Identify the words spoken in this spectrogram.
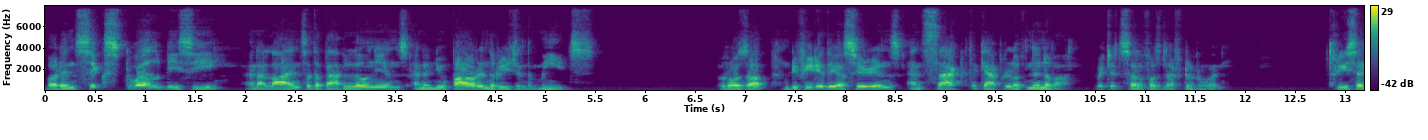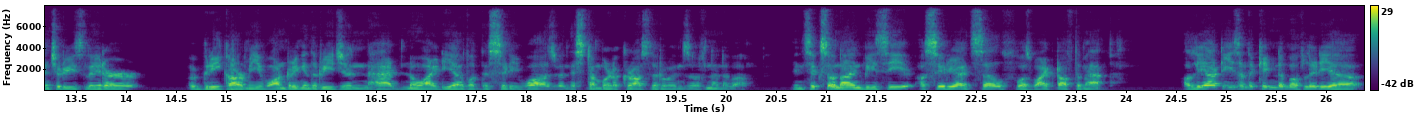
But in 612 BC, an alliance of the Babylonians and a new power in the region, the Medes, rose up, defeated the Assyrians, and sacked the capital of Nineveh, which itself was left to ruin three centuries later, a Greek army wandering in the region had no idea what the city was when they stumbled across the ruins of Nineveh. In 609 BC, Assyria itself was wiped off the map. Alyattes and the kingdom of Lydia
